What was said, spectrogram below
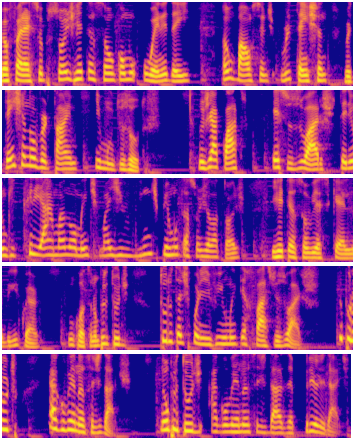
e oferece opções de retenção como o NDI, Unbounded, Retention, Retention Over Time e muitos outros. No GA4, esses usuários teriam que criar manualmente mais de 20 permutações de relatórios e retenção via SQL no BigQuery, enquanto no Amplitude, tudo está disponível em uma interface de usuários. E por último, é a governança de dados. Na Amplitude, a governança de dados é prioridade.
